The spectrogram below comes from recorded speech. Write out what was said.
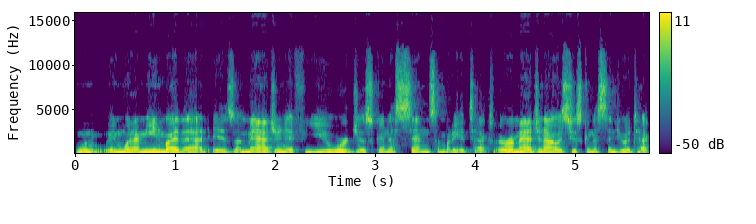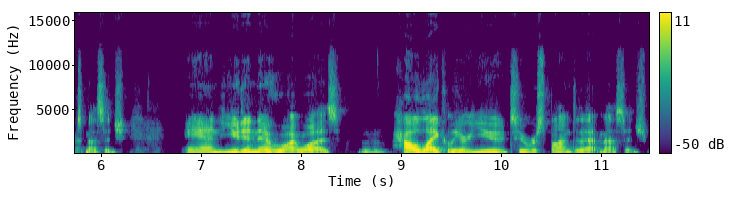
when and what i mean by that is imagine if you were just going to send somebody a text or imagine i was just going to send you a text message and you didn't know who i was mm-hmm. how likely are you to respond to that message?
